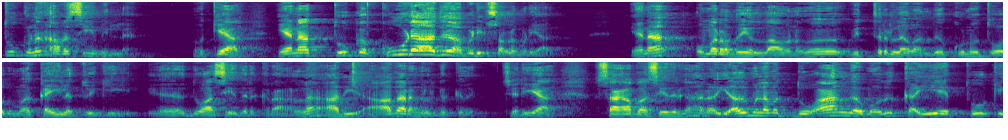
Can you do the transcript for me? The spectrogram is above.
தூக்கணும்னு அவசியம் இல்லை. ஓகே? ஏன்னா தூக்கக்கூடாது அப்படின்னு சொல்ல முடியாது. ஏன்னா உமரது எல்லாவனுங்க வித்திரில் வந்து குணு தோதுமா கையில் தூக்கி துவா செய்திருக்கிறாங்கல்ல அது ஆதாரங்கள் இருக்குது. சரியா? சகாபா செய்திருக்காங்க. அதுவும் இல்லாமல் துவாங்கும் போது கையை தூக்கி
